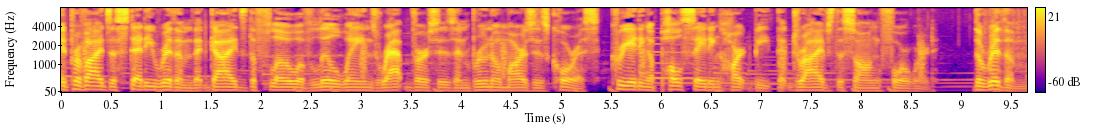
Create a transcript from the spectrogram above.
It provides a steady rhythm that guides the flow of Lil Wayne's rap verses and Bruno Mars's chorus, creating a pulsating heartbeat that drives the song forward. The rhythm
